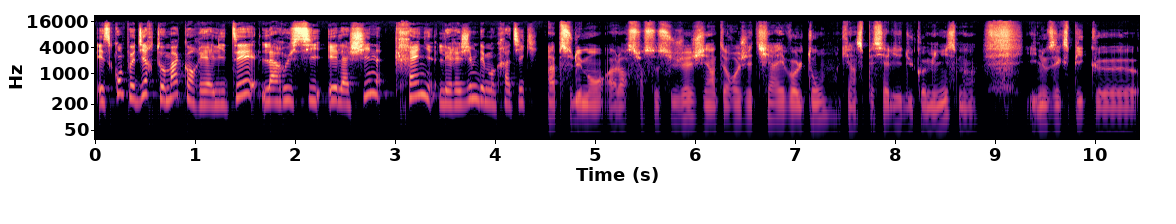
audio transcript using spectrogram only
Est-ce qu'on peut dire, Thomas, qu'en réalité, la Russie et la Chine craignent les régimes démocratiques? Absolument. Alors sur ce sujet, j'ai interrogé Thierry Volton, qui est un spécialiste du communisme. Il nous explique que,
